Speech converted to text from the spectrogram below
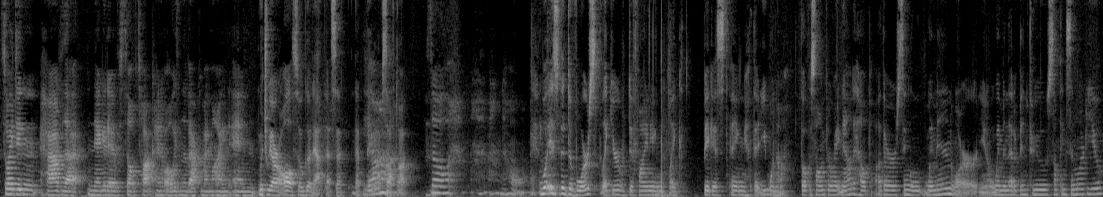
so I didn't have that negative self talk kind of always in the back of my mind, and which we are all so good at. That's that that yeah. negative self talk. Mm-hmm. So know. I think well, is the divorce like you're defining like biggest thing that you want to focus on for right now to help other single women or you know women that have been through something similar to you?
